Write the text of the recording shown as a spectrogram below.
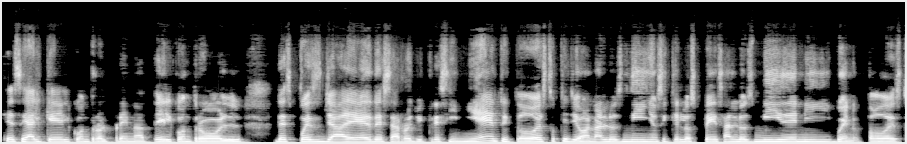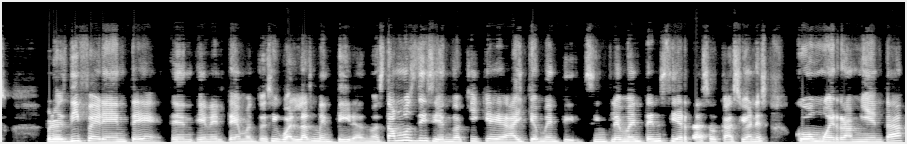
que sea el que el control prenatal, el control después ya de desarrollo y crecimiento y todo esto que llevan a los niños y que los pesan, los miden y bueno, todo esto. Pero es diferente en, en el tema. Entonces, igual las mentiras, no estamos diciendo aquí que hay que mentir, simplemente en ciertas ocasiones como herramienta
